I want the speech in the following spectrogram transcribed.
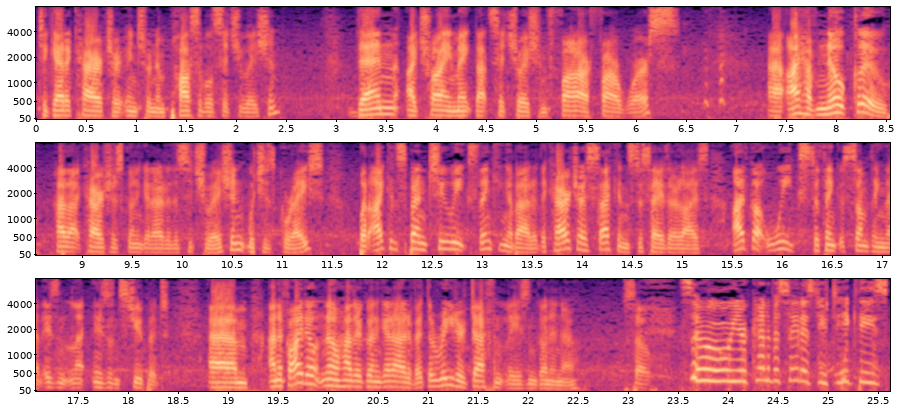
to get a character into an impossible situation. Then I try and make that situation far far worse uh, I have no clue how that character is going to get out of the situation, which is great. But I can spend two weeks thinking about it. The character has seconds to save their lives. I've got weeks to think of something that isn't le- isn't stupid. Um, and if I don't know how they're going to get out of it, the reader definitely isn't going to know. So. So you're kind of a sadist. You take these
